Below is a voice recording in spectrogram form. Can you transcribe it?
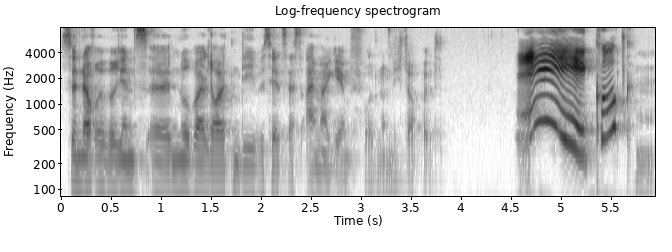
Sind auch übrigens äh, nur bei Leuten, die bis jetzt erst einmal geimpft wurden und nicht doppelt. Ey, guck. Hm.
